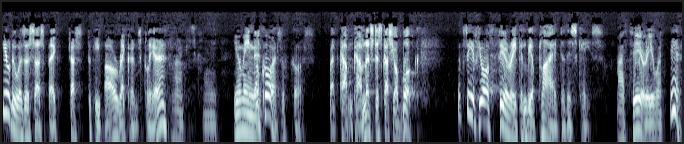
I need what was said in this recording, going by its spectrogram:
he'll do as a suspect just to keep our records clear. It's clear. You mean that... Of course, of course. But come, come, let's discuss your book. Let's see if your theory can be applied to this case. My theory, what... Yes.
